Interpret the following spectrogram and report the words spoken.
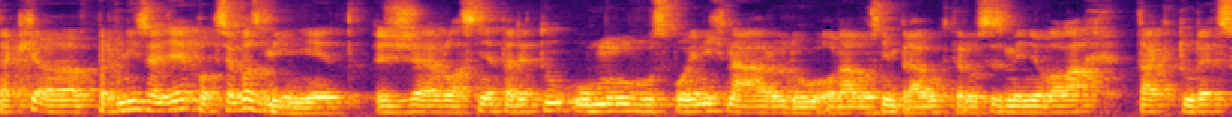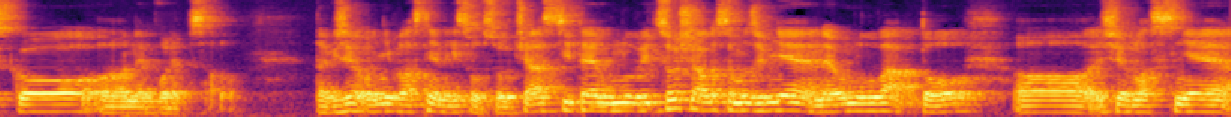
Tak eh, v první řadě je potřeba zmínit, že vlastně tady tu úmluvu Spojených národů o námořním právu, kterou si zmiňovala, tak Turecko eh, nepodepsalo. Takže oni vlastně nejsou součástí té úmluvy, což ale samozřejmě neomlouvá to, eh, že vlastně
